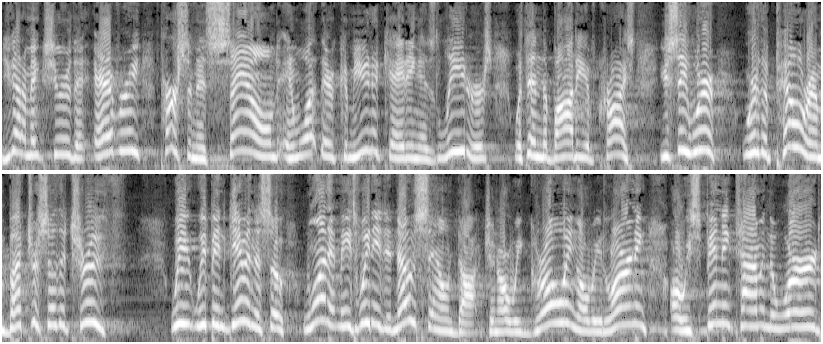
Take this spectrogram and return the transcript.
You got to make sure that every person is sound in what they're communicating as leaders within the body of Christ. You see, we're, we're the pillar and buttress of the truth. We, we've been given this. So, one, it means we need to know sound doctrine. Are we growing? Are we learning? Are we spending time in the Word?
